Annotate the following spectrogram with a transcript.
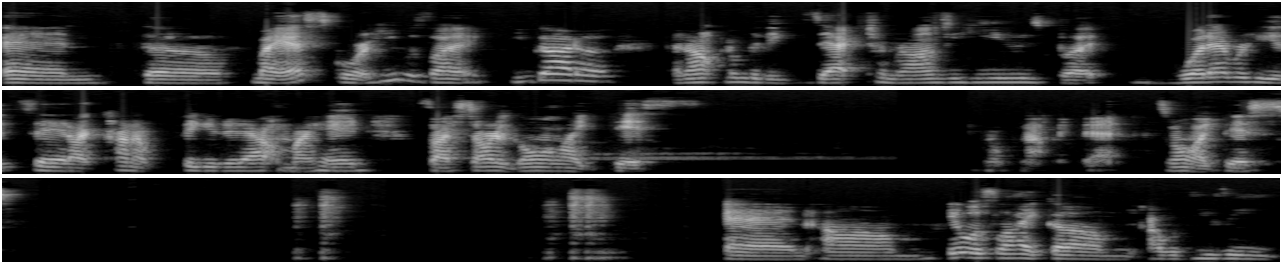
And the my escort, he was like, you gotta, I don't remember the exact terminology he used, but whatever he had said, I kind of figured it out in my head. So I started going like this. No, not like that. It's going like this. And um, it was like um, I was using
